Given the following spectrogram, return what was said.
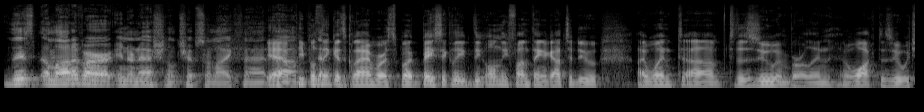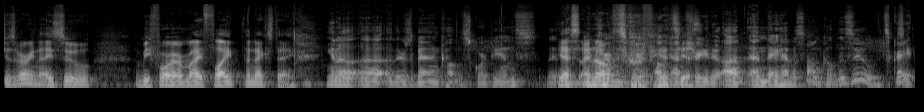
this, a lot of our international trips are like that. Yeah, Um, people th- think it's glamorous, but basically the only fun thing I got to do, I went um, to the zoo in Berlin and walked the zoo, which is a very nice zoo, before my flight the next day. You know, uh, there's a band called the Scorpions. Yes, I know German the too. Scorpions, I'm yes. sure you do. Um, and they have a song called "The Zoo." It's great.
